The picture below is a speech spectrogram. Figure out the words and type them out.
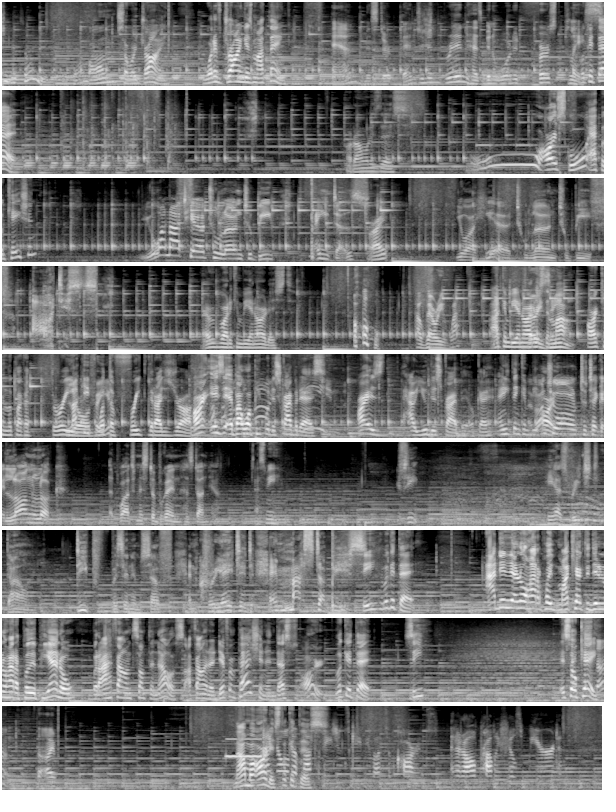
Boom. So we're drawing. What if drawing is my thing? And Mr. Benjamin Brynn has been awarded first place. Look at that. Hold on, what is this? Ooh, art school application? You are not here to learn to be painters. Right. You are here to learn to be artists. Everybody can be an artist. Oh, how very wacky. I can be an artist and my art can look like a three-year-old. What you. the freak did I just draw? Art isn't about what people describe it as. Art is how you describe it, okay? Anything can I be want art. you all to take a long look at what Mr. Brynn has done here. That's me. You see, he has reached down deep within himself and created a masterpiece. See, look at that. I didn't know how to play. My character didn't know how to play the piano, but I found something else. I found a different passion, and that's art. Look at that. See? It's okay. Now I'm an artist. Look at that lots this. of agents gave you lots of cards, and it all probably feels weird and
